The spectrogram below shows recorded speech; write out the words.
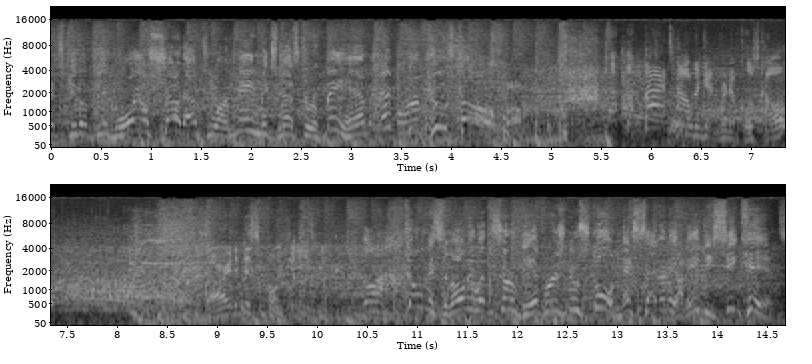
Let's give a big royal shout out to our main Mixmaster of Mayhem, Emperor Kuzco. That's how to get rid of Kuzco. Sorry to disappoint you, Yzma. Don't miss an all-new episode of The Emperor's New School next Saturday on ABC Kids.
